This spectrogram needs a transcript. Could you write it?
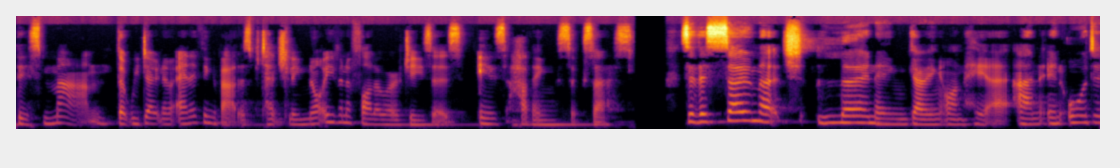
this man that we don't know anything about, that's potentially not even a follower of Jesus, is having success. So there's so much learning going on here. And in order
